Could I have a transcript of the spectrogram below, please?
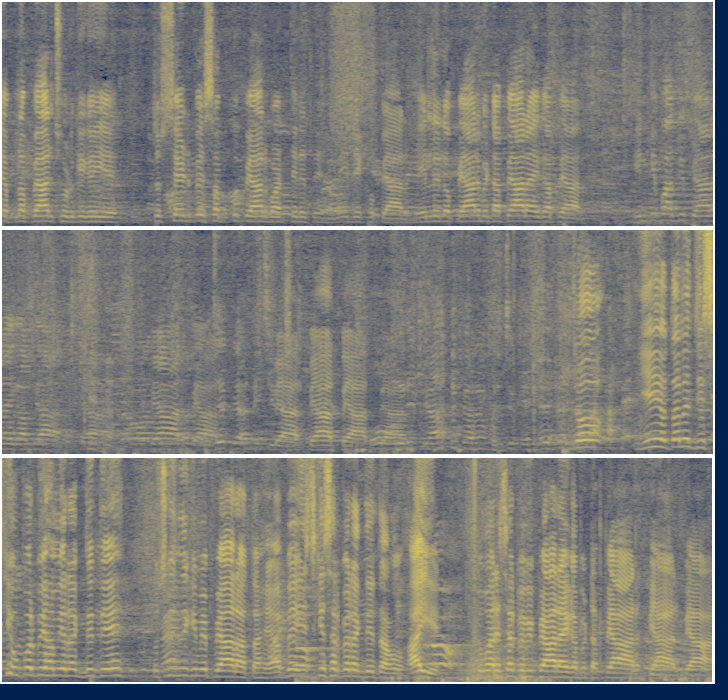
अपना प्यार छोड़ के गई है। तो सेट पे सबको प्यार बांटते रहते हैं। ये देखो प्यार। ये ले लो प्यार बेटा प्यार आएगा प्यार। इनके पास भी प्यार आएगा प्यार। प्यार प्यार। प्यार प्यार प्यार प्यार जो ये होता है ना जिसके ऊपर भी हम ये रख देते हैं उसकी ज़िंदगी में प्यार आता है। अब मैं इसके सर पे रख देता हूँ। आइए तुम्हारे सर पे भी प्यार आएगा बेटा। प्यार प्यार प्यार।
